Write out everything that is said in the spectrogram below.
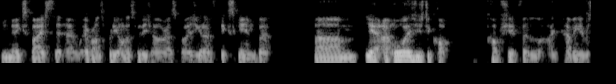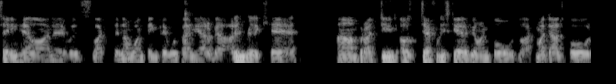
unique space that uh, everyone's pretty honest with each other. I suppose you got to have thick skin, but um, yeah, I always used to cop cop shit for like having a receding hairline. And it was like the number one thing people would pay me out about. I didn't really care, um, but I did. I was definitely scared of going bald. Like my dad's bald,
